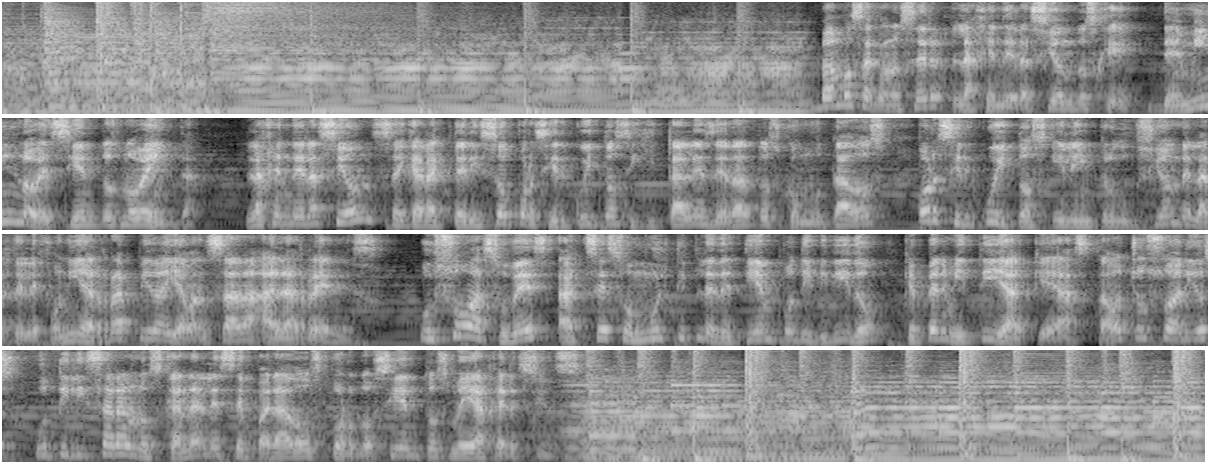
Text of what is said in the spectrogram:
Vamos a conocer la generación 2G de 1990 la generación se caracterizó por circuitos digitales de datos conmutados por circuitos y la introducción de la telefonía rápida y avanzada a las redes. Usó a su vez acceso múltiple de tiempo dividido que permitía que hasta 8 usuarios utilizaran los canales separados por 200 MHz.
